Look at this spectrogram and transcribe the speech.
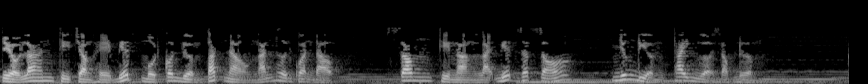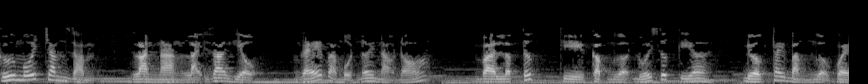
Tiểu Lan thì chẳng hề biết một con đường tắt nào ngắn hơn quan đạo, xong thì nàng lại biết rất rõ những điểm thay ngựa dọc đường. Cứ mỗi trăm dặm là nàng lại ra hiệu ghé vào một nơi nào đó, và lập tức thì cặp ngựa đuối sức kia được thay bằng ngựa què,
